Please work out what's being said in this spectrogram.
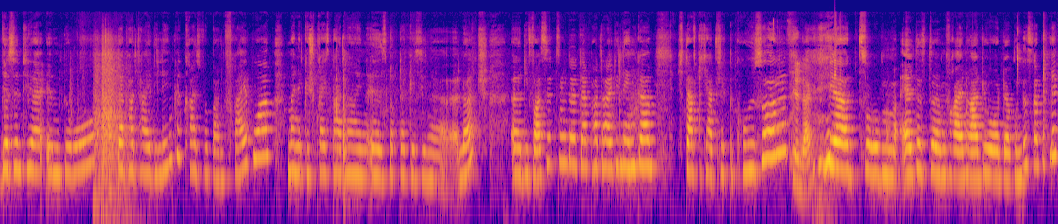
Wir sind hier im Büro der Partei Die Linke, Kreisverband Freiburg. Meine Gesprächspartnerin ist Dr. Gesine Lötsch, äh, die Vorsitzende der Partei Die Linke. Ich darf dich herzlich begrüßen. Vielen Dank. Hier zum ältesten freien Radio der Bundesrepublik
